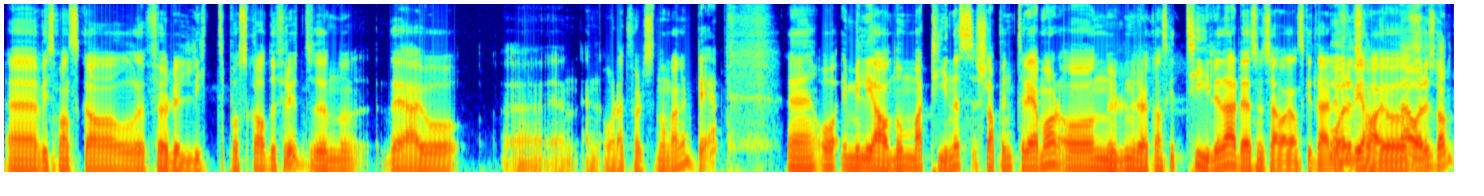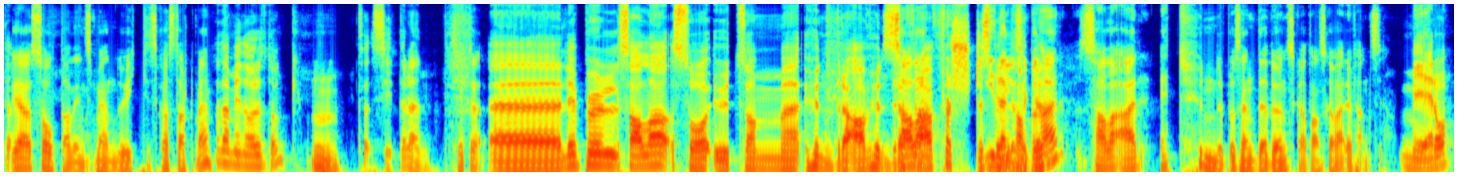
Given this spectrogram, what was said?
eh, Hvis man skal føle litt på skadefryd. eh, Det er jo eh, en ålreit følelse noen ganger, det. Eh, og Emiliano Martinez slapp inn tre mål, og nullen røk ganske tidlig der. Det syns jeg var ganske deilig. Vi har jo Det er årets donk, det. vi har solgt han inn som en du ikke skal starte med. Det er min årets donk. Mm, Sitter den. sitter den. Eh, Liverpool Salah så ut som eh, 100 av 100 Salah fra første I den kampen her, Salah er 100% det du ønsker at han skal være i fantasy. Mer òg.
